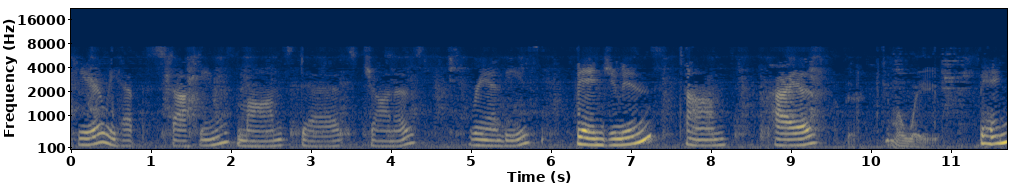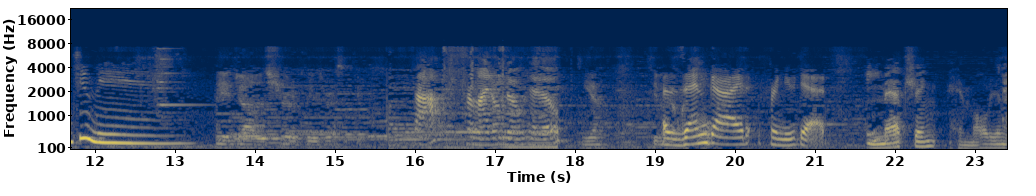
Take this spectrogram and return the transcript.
here we have the stockings, Mom's, Dad's, Jonna's, Randy's, Benjamin's, Tom's, Kaya's, Give him a wave. Benjamin. Me and Jonna's shirt please recipe. Socks from I don't know who. Yeah. See if we A Zen soul. guide for new dads. Matching Himalayan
